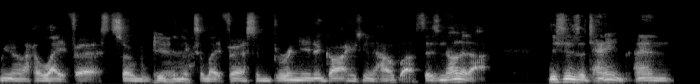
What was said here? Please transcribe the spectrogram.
you know like a late first, so we'll give the Knicks a late first and bring in a guy who's going to help us. There's none of that. This is a team, and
